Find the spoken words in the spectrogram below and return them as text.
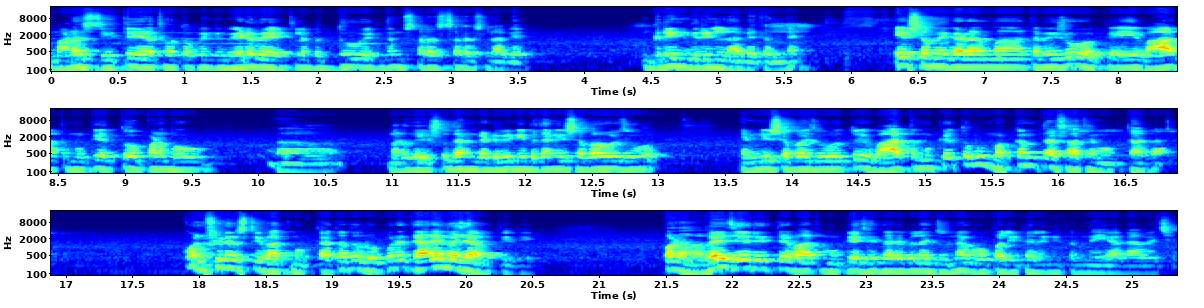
માણસ જીતે અથવા તો કંઈક મેળવે એટલે બધું એકદમ સરસ સરસ લાગે. ગ્રીન ગ્રીન લાગે તમને. એ સમયગાળામાં તમે જુઓ કે એ વાત મૂકે તો પણ બહુ મારું યશુદાન ગઢવીની બધાની સભાઓ જુઓ, એમની સભા જુઓ તો એ વાત મૂકે તો બહુ મક્કમતા સાથે મૂકતા હતા. કોન્ફિડન્સથી વાત મૂકતા હતા. તો લોકોને ત્યારે મજા આવતી હતી. પણ હવે જે રીતે વાત મૂકે છે ત્યારે પેલા જૂના ગોપાલ ઇટાલીની તમને યાદ આવે છે.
